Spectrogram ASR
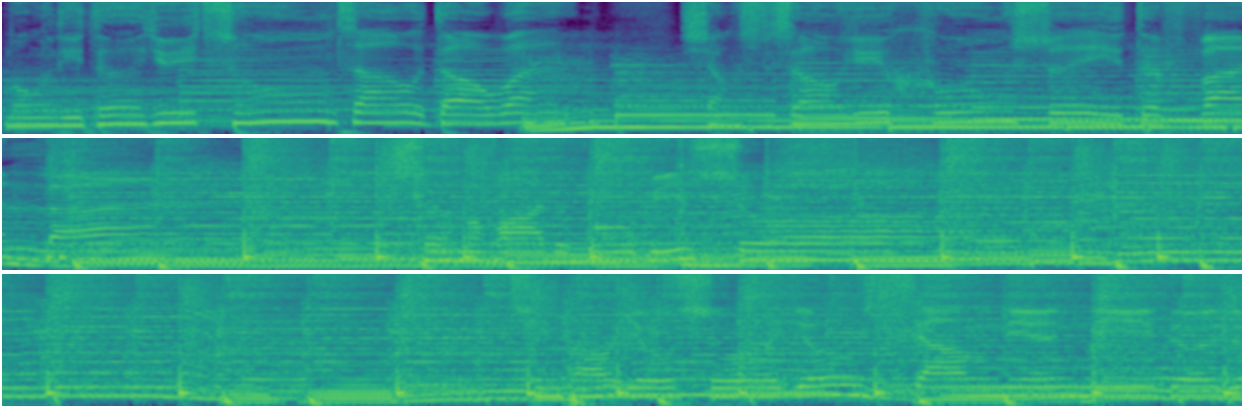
梦里的雨从早到晚，像是遭遇洪水的泛滥，什么话都不必说，请保佑所有想念你的人。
